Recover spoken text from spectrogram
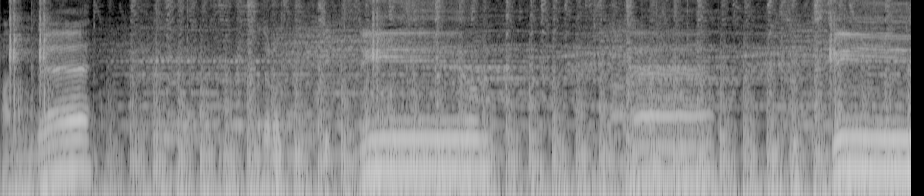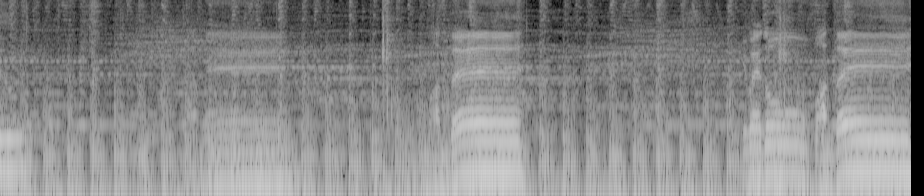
반대. 그대로 직진. 그다음에 직진 반대 이번에도 반대.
